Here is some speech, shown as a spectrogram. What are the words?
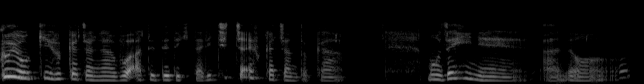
ごい大きいふっかちゃんがブワーって出てきたりちっちゃいふっかちゃんとか。もうぜひねあの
